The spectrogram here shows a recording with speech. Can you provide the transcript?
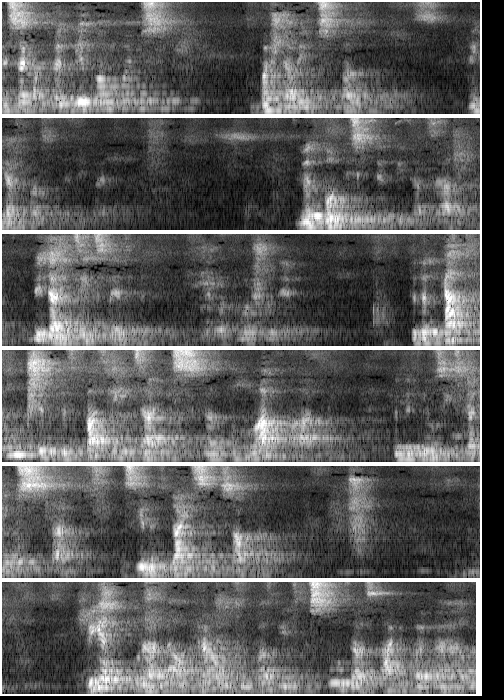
mēs sākām turēt dievkalpojumus, un pašnāvības pazudus. Vienkārši pazudus. Ļoti būtiski tas bija tāds rādījums. Tad bija arī citas lietas, bet ne par to šodien. Tad, tad katru lūkšanu, kas baznīcā izskan un to apkārtni, tad ir milzīgs garīgs spēks. Tas ienes gaismas apkārt. Vieta, kurā nav traumas un baznīca, kas lūdzās agri vai vēlu,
